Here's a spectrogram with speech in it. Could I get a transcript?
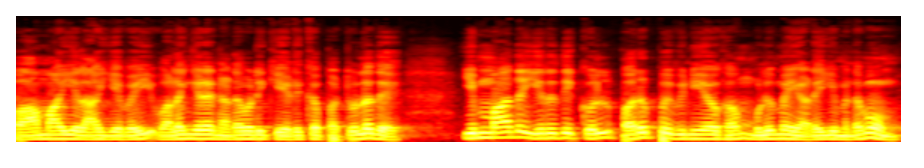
பாமாயில் ஆகியவை வழங்கிட நடவடிக்கை எடுக்கப்பட்டுள்ளது. இம்மாத இறுதிக்குள் பருப்பு விநியோகம் முழுமையடையும் எனவும்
